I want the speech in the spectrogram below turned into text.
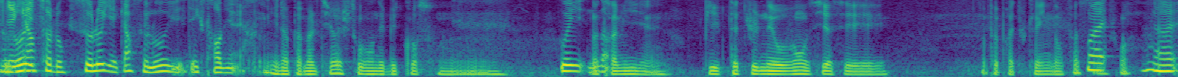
Il n'y a solo, qu'un solo. Solo, il y a qu'un solo, il est extraordinaire. Il a pas mal tiré, je trouve, en début de course. euh, Oui, notre non. ami. euh, Puis peut-être eu le nez au vent aussi assez. À peu près toute la ligne d'en face, Ouais. hein, je crois. Ouais.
